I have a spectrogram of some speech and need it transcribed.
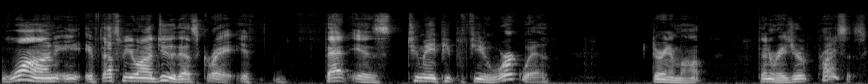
one, if that's what you want to do, that's great. If that is too many people for you to work with during a month, then raise your prices.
